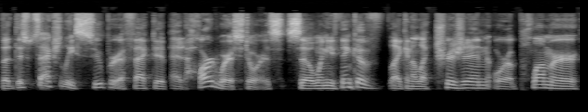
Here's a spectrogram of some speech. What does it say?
but this was actually super effective at hardware stores. So when you think of like an electrician or a plumber,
